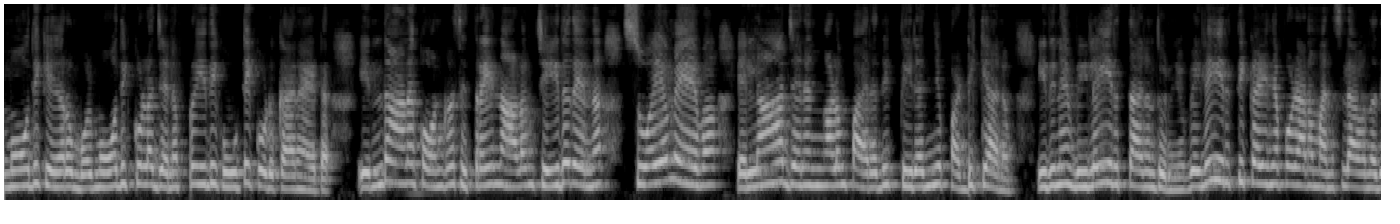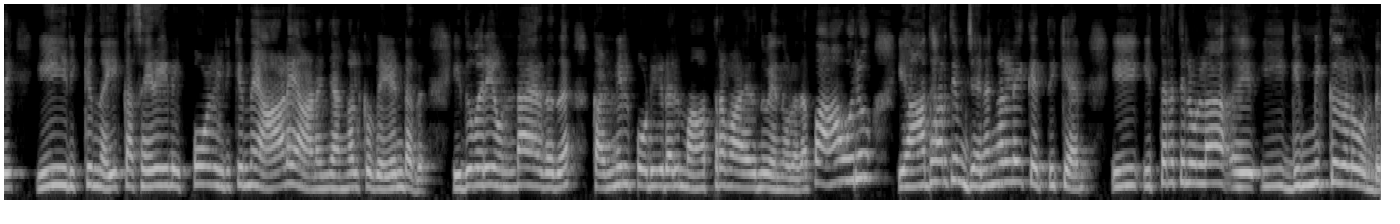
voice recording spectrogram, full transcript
മോദി കയറുമ്പോൾ മോദിക്കുള്ള ജനപ്രീതി കൂട്ടിക്കൊടുക്കാനായിട്ട് എന്താണ് കോൺഗ്രസ് ഇത്രയും നാളും ചെയ്തതെന്ന് സ്വയമേവ എല്ലാ ജനങ്ങളും പരതി തിരഞ്ഞ് പഠിക്കാനും ഇതിനെ വിലയിരുത്താനും തുനിഞ്ഞു. വിലയിരുത്തി കഴിഞ്ഞപ്പോഴാണ് മനസ്സിലാവുന്നത് ഈ ഇരിക്കുന്ന ഈ കസേരയിൽ ഇപ്പോൾ ഇരിക്കുന്ന ആളെയാണ് ഞങ്ങൾക്ക് വേണ്ടത്. ഇതുവരെ ഉണ്ടായിരുന്നത് കണ്ണിൽ പൊടിയിടൽ മാത്രമായിരുന്നു എന്നുള്ളത്. അപ്പൊ ആ ഒരു യാഥാർത്ഥ്യം ജനങ്ങളിലേക്ക് എത്തിക്കാൻ ഈ ഇത്തരത്തിലുള്ള ഈ ഗിമ്മിക്കുകൾ കൊണ്ട്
